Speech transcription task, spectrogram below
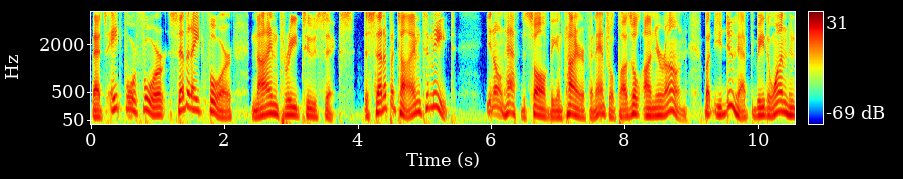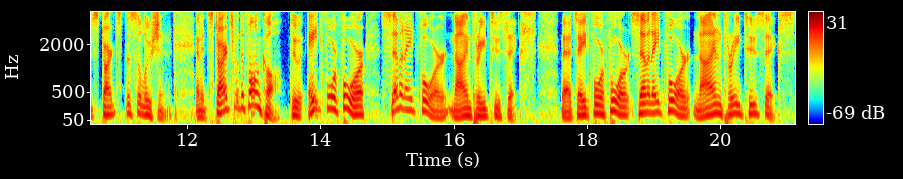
That's 844 784 9326 to set up a time to meet. You don't have to solve the entire financial puzzle on your own, but you do have to be the one who starts the solution. And it starts with a phone call to 844 784 9326. That's 844 784 9326.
